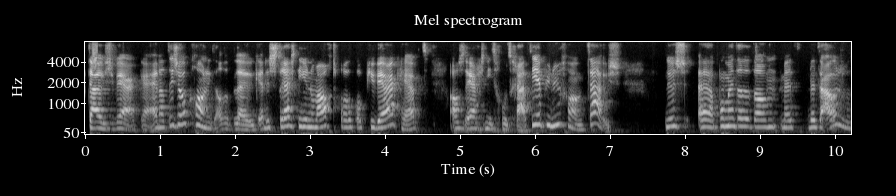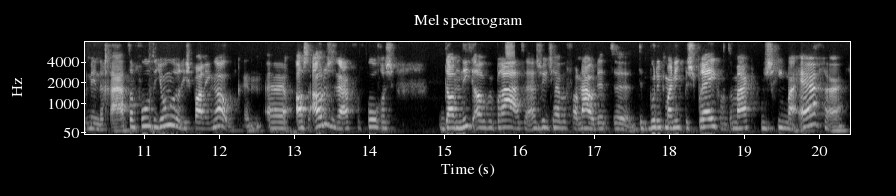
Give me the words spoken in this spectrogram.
thuis werken. En dat is ook gewoon niet altijd leuk. En de stress die je normaal gesproken op je werk hebt, als het ergens niet goed gaat, die heb je nu gewoon thuis. Dus op het moment dat het dan met, met de ouders wat minder gaat, dan voelt de jongere die spanning ook. En als ouders daar vervolgens dan niet over praten en zoiets hebben van, nou, dit, dit moet ik maar niet bespreken, want dan maak ik het misschien maar erger.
